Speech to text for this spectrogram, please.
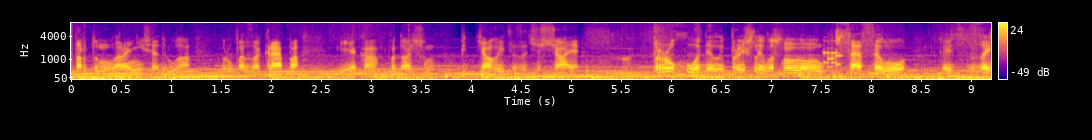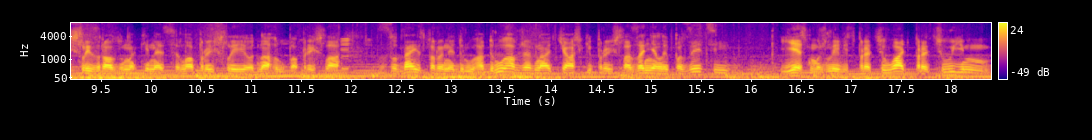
стартанула раніше, друга група закрепа, яка в подальшому підтягується, зачищає. Проходили, пройшли в основному все село. Тобто зайшли зразу на кінець села, пройшли, одна група прийшла з однієї сторони, друга, друга вже на тяжкі пройшла, зайняли позиції. Є можливість працювати, працюємо,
